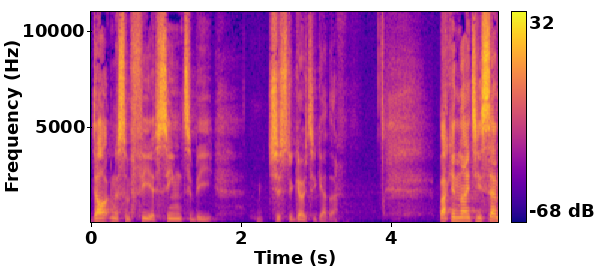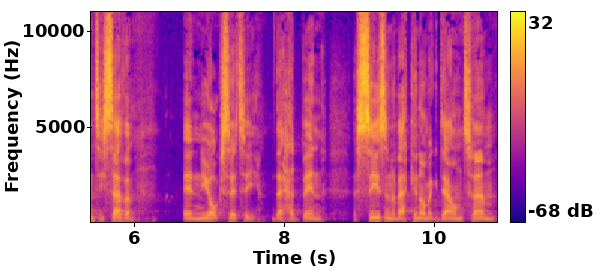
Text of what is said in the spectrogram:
Darkness and fear seem to be just to go together. Back in 1977, in New York City, there had been a season of economic downturn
